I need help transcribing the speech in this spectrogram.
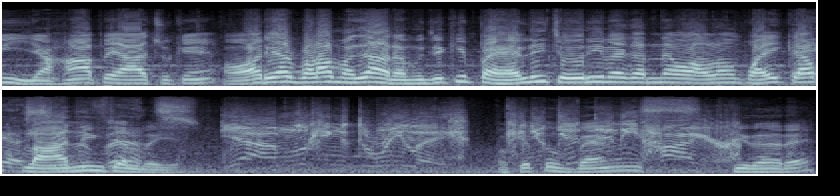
यहाँ पे आ चुके हैं और यार बड़ा मज़ा आ रहा है मुझे कि पहली चोरी मैं करने वाला हूँ भाई क्या प्लानिंग चल रही है. ओके तो वेंस किधर है?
